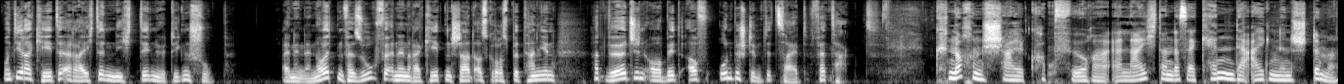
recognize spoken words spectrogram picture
und die Rakete erreichte nicht den nötigen Schub. Einen erneuten Versuch für einen Raketenstart aus Großbritannien hat Virgin Orbit auf unbestimmte Zeit vertagt. Knochenschallkopfhörer erleichtern das Erkennen der eigenen Stimme.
